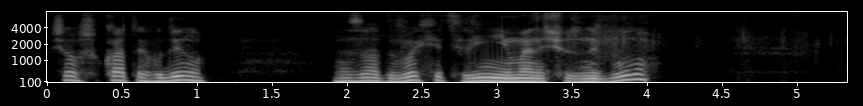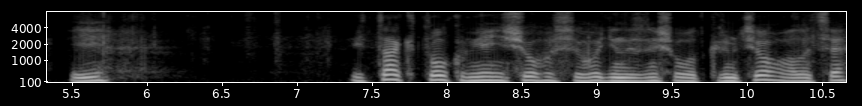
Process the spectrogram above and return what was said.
Почав шукати годину назад вихід. Лінії в мене щось не було. І, і так толком я нічого сьогодні не знайшов, от крім цього, але це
